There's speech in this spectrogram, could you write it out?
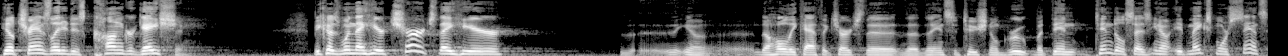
he'll translate it as congregation. Because when they hear church, they hear, you know, the Holy Catholic Church, the, the, the, institutional group. But then Tyndale says, you know, it makes more sense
